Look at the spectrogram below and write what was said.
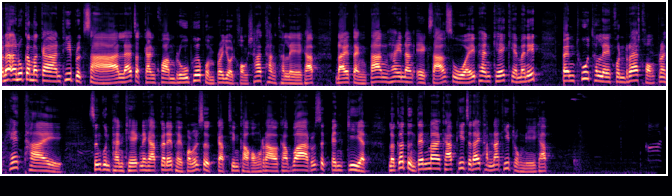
คณะอนุกรรมการที่ปรึกษาและจัดการความรู้เพื่อผลประโยชน์ของชาติทางทะเลครับ ได้แต่งตั้งให้นางเอกสาวสวยแพนเค้กเขมนิดเป็นทูตทะเลคนแรกของประเทศไทย ซึ่งคุณแพนเค้กนะครับก็ได้เผยความรู้สึกกับทีมข่าวของเราครับว่ารู้สึกเป็นเกียรติ แล้วก็ตื่นเต้นมากครับที่จะได้ทำหน้าที่ตรงนี้ครับก็จ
